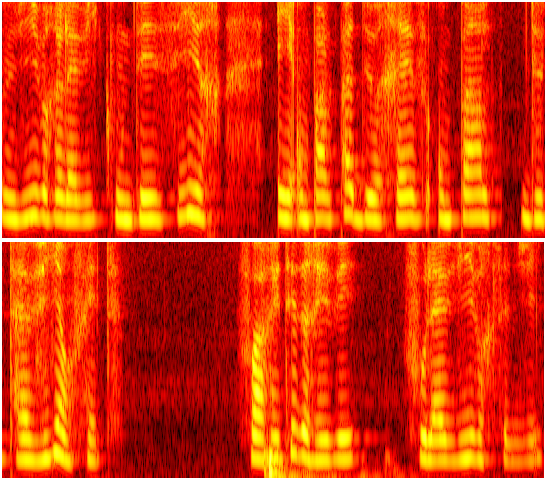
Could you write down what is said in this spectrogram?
vivre la vie qu'on désire et on parle pas de rêve, on parle de ta vie en fait. Faut arrêter de rêver, faut la vivre cette vie.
